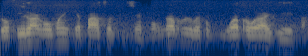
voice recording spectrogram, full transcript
yo vi la Comay, ¿qué pasa? Que se ponga beber cuatro galletas.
